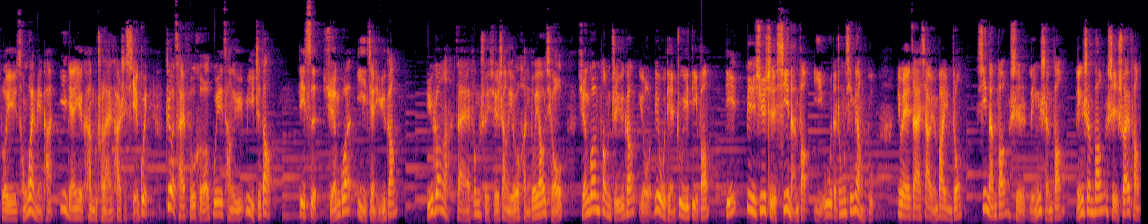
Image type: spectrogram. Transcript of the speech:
所以从外面看一点也看不出来它是鞋柜，这才符合归藏于密之道。第四，玄关宜建鱼缸。鱼缸啊，在风水学上有很多要求，玄关放置鱼缸有六点注意地方。第一，必须是西南方，以屋的中心亮度，因为在下元八运中，西南方是灵神方，灵神方是衰方。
